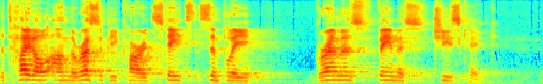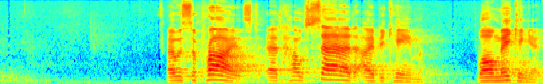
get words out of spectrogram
The title on the recipe card states simply, Grandma's Famous Cheesecake. I was surprised at how sad I became while making it,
